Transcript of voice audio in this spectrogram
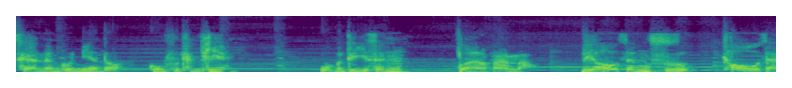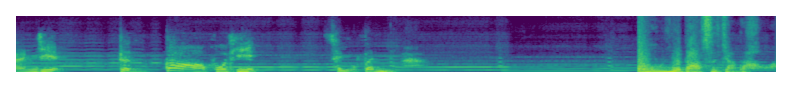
才能够念到功夫成片。我们这一生断烦恼。了生死，超三界，证大菩提，才有份啊！斗业大师讲的好啊，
